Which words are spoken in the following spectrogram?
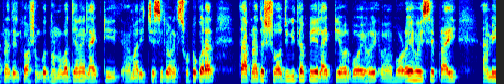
আপনাদেরকে অসংখ্য ধন্যবাদ জানাই। লাইভটি আমার ইচ্ছে ছিল অনেক ছোট করার। তা আপনাদের সহযোগিতা পেয়ে লাইভটি আমার বয় হয়ে বড়ই হয়েছে। প্রায় আমি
